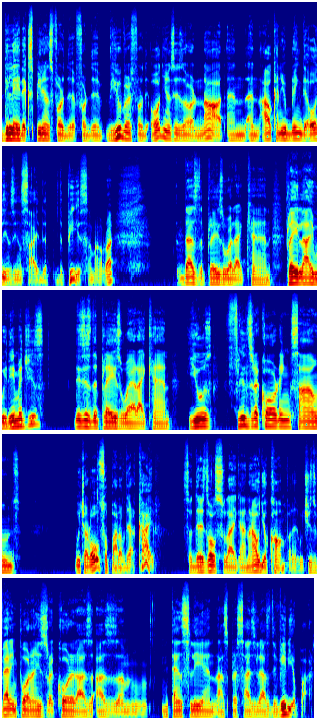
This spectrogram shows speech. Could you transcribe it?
delayed experience for the for the viewers for the audiences or not and and how can you bring the audience inside the, the piece somehow right that's the place where i can play live with images this is the place where i can use fields recording sounds which are also part of the archive so there's also like an audio component which is very important is recorded as as um, intensely and as precisely as the video part.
